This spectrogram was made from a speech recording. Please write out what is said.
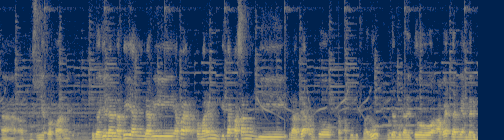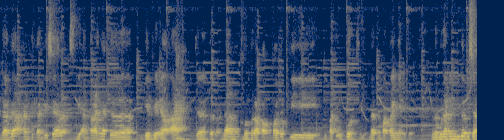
Uh, khususnya trotoarnya gitu itu aja. Dan nanti yang dari apa kemarin kita pasang di Braga untuk tempat duduk baru. Mudah-mudahan itu awet. Dan yang dari Braga akan kita geser di antaranya ke GBLA dan beberapa pojok di Pati Ukur dan tempat lainnya gitu. Mudah-mudahan ini juga bisa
